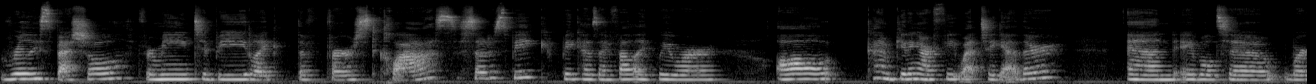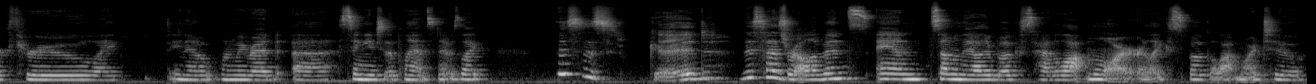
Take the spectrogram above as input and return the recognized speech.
really special for me to be like the first class so to speak because I felt like we were all kind of getting our feet wet together and able to work through like you know, when we read uh, Singing to the Plants, and it was like, this is good. This has relevance. And some of the other books had a lot more, or like spoke a lot more to,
